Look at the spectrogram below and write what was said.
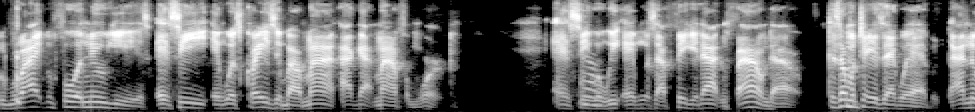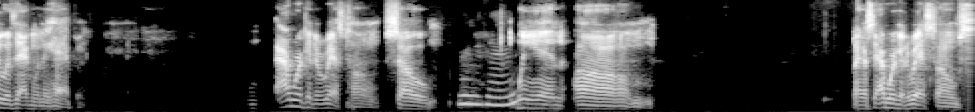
right before New Year's. And see, and what's crazy about mine, I got mine from work. And see oh. what we and once I figured out and found out, because I'm gonna tell you exactly what happened. I knew exactly when it happened. I work at a rest home, so mm-hmm. when um, like I said, I work at rest homes.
